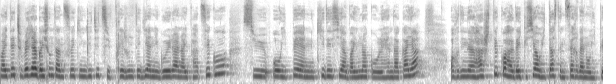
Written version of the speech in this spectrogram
Maite txuberria goizuntan zuekin gitutzu prejuntegian egoeran aipatzeko, zu OIP-en kidezia baiunako lehendakaia, ordin hasteko halda ikusia ohitazten zer den OIP.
